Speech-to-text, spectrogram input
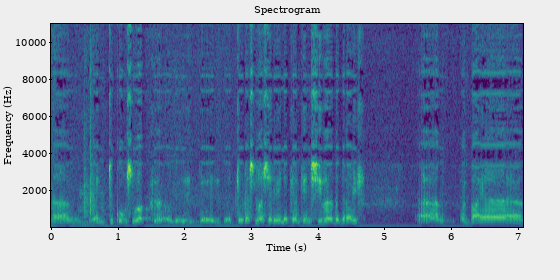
uh, in toekoms ook uh, toerisme is 'n redelik intensiewe bedryf. Ehm uh, baie uh,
